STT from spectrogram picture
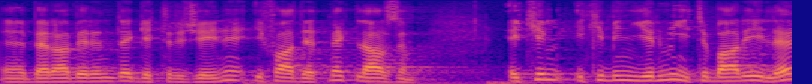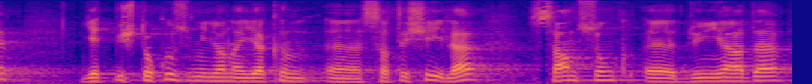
beraberinde getireceğini ifade etmek lazım. Ekim 2020 itibariyle 79 milyona yakın satışıyla Samsung dünyada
